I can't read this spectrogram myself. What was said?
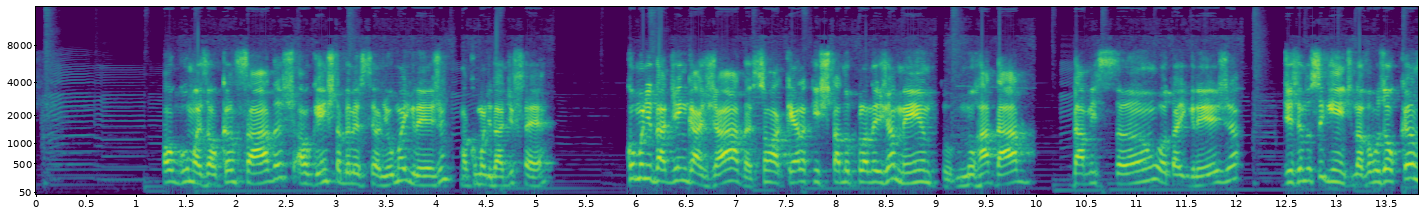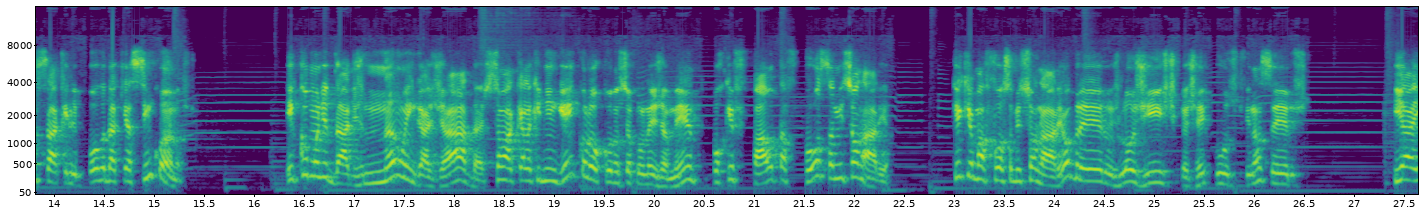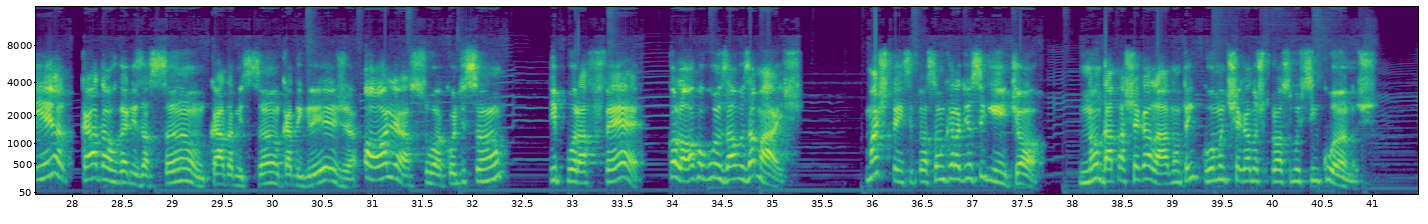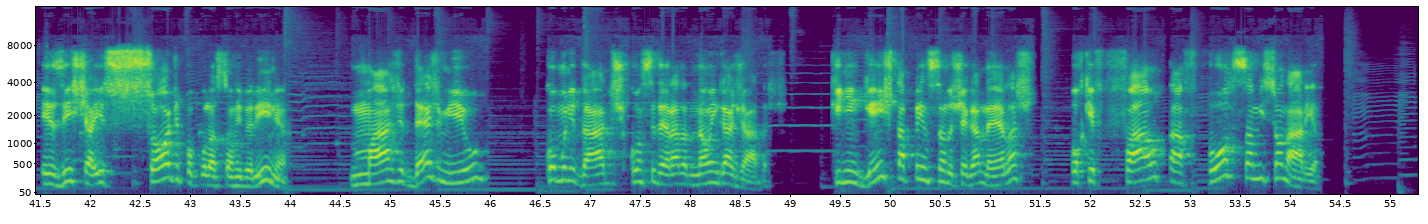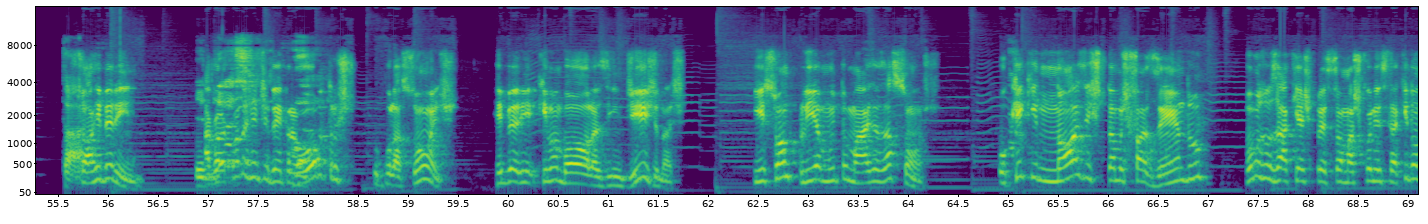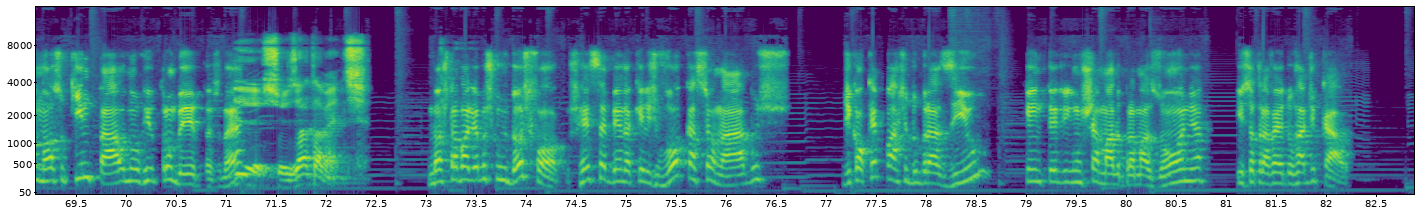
Algumas alcançadas, alguém estabeleceu ali uma igreja, uma comunidade de fé. Comunidades engajadas são aquelas que está no planejamento, no radar da missão ou da igreja, dizendo o seguinte: nós vamos alcançar aquele povo daqui a cinco anos. E comunidades não engajadas são aquelas que ninguém colocou no seu planejamento porque falta força missionária. O que é uma força missionária? Obreiros, logísticas, recursos financeiros. E aí, cada organização, cada missão, cada igreja olha a sua condição e, por a fé, coloca alguns alvos a mais. Mas tem situação que ela diz o seguinte: ó, não dá para chegar lá, não tem como a chegar nos próximos cinco anos. Existe aí, só de população ribeirinha, mais de 10 mil comunidades consideradas não engajadas, que ninguém está pensando chegar nelas porque falta a força missionária. Tá. Só ribeirinho. E Agora, quando a gente vem para outras populações, ribeirinho, quilombolas e indígenas, isso amplia muito mais as ações. O que, que nós estamos fazendo? Vamos usar aqui a expressão mais conhecida aqui no nosso quintal, no Rio Trombetas, né? Isso, exatamente nós trabalhamos com dois focos, recebendo aqueles vocacionados de qualquer parte do Brasil que entendem um chamado para a Amazônia, isso através do radical.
